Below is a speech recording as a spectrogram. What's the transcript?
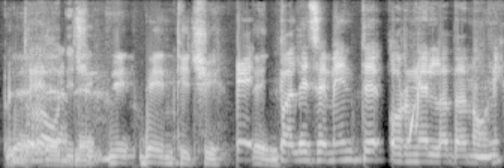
de- de- Dentici. E Denti. palesemente Ornella Danoni.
